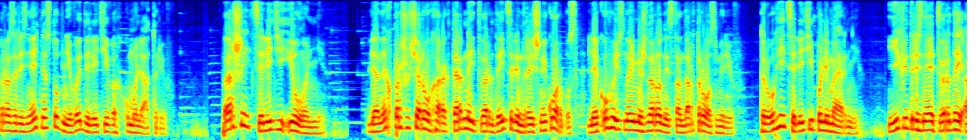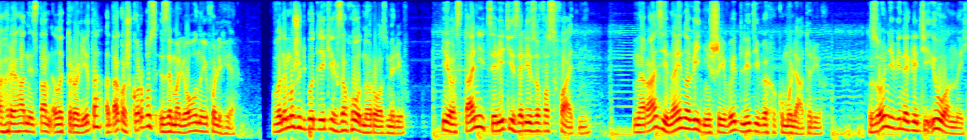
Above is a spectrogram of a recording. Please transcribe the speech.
Розрізняють наступні види літієвих акумуляторів. Перший це літій іонні. Для них в першу чергу характерний твердий циліндричний корпус, для якого існує міжнародний стандарт розмірів. Другий це літій полімерні. Їх відрізняє твердий агрегатний стан електроліта, а також корпус із емальованої фольги. Вони можуть бути яких завгодно розмірів. І останній це літій залізофосфатні. Наразі найновітніший вид літієвих акумуляторів. Зовні він як літій іонний,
